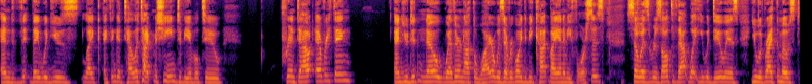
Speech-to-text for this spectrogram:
and th- they would use like I think a teletype machine to be able to print out everything. And you didn't know whether or not the wire was ever going to be cut by enemy forces. So as a result of that, what you would do is you would write the most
